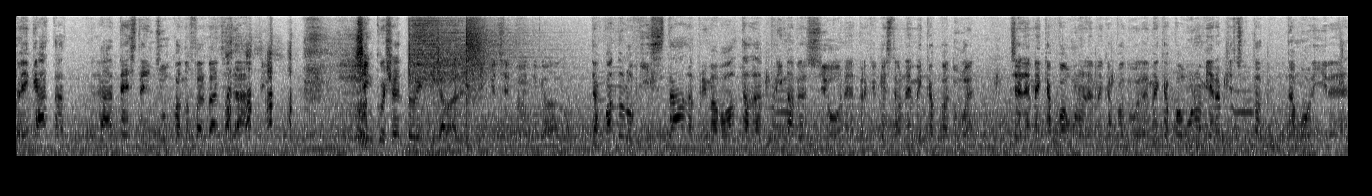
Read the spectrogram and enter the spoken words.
legata a testa in giù quando fa il bungee jumping 520 cavalli 520 cavalli. Da quando l'ho vista la prima volta, la prima versione, perché questo è un MK2, c'è l'MK1 e l'MK2. L'MK1 mi era piaciuta da morire,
